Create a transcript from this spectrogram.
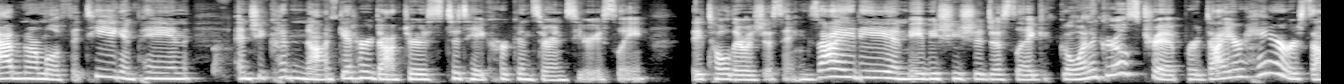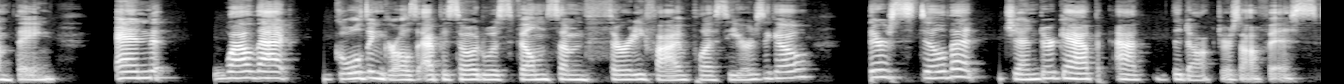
abnormal fatigue and pain, and she could not get her doctors to take her concern seriously. They told her it was just anxiety and maybe she should just like go on a girls' trip or dye her hair or something. And while that Golden Girls episode was filmed some 35 plus years ago, there's still that gender gap at the doctor's office.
